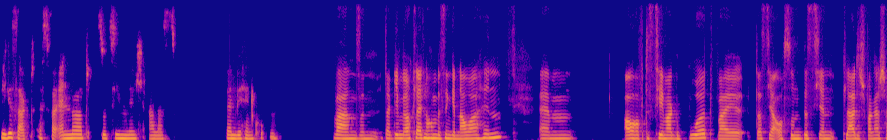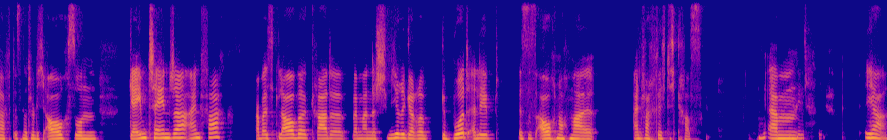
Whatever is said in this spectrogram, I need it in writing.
wie gesagt, es verändert so ziemlich alles, wenn wir hingucken. Wahnsinn. Da gehen wir auch gleich noch ein bisschen genauer hin. Ähm, auch auf das Thema Geburt, weil das ja auch so ein bisschen, klar, die Schwangerschaft ist natürlich auch so ein Game Changer einfach. Aber ich glaube, gerade wenn man eine schwierigere Geburt erlebt, ist es auch noch mal einfach richtig krass. Ähm, ja,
